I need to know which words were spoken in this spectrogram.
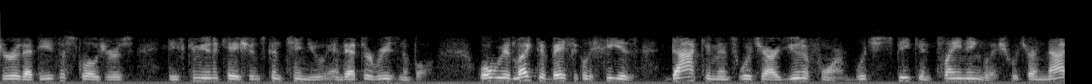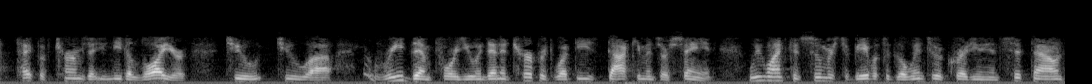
sure that these disclosures these communications continue and that they're reasonable. What we would like to basically see is documents which are uniform, which speak in plain English, which are not type of terms that you need a lawyer to to uh, read them for you and then interpret what these documents are saying. We want consumers to be able to go into a credit union, sit down,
